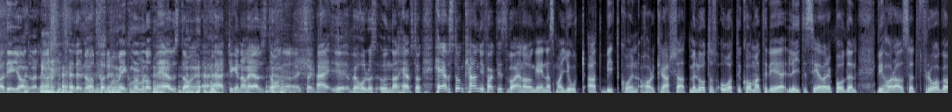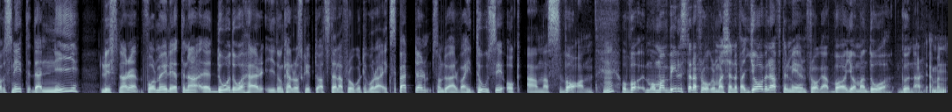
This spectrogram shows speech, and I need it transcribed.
Ja, det är jag då eller? eller något, på mig kommer det vara något med hävstång. Hertigen av hävstång. exakt. Nej, vi håller oss undan hävstång. Hävstång kan ju faktiskt vara en av de grejerna som har gjort att bitcoin har kraschat. Men låt oss återkomma till det lite senare i podden. Vi har alltså ett frågeavsnitt där ni lyssnare får möjligheterna eh, då och då här i De kallar oss krypto att ställa frågor till våra experter som då är Vahid Tosi och Anna Svan. Och vad, om man vill ställa frågor, om man känner att jag vill ha haft en mer en fråga, vad gör man då Gunnar? Ja, men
